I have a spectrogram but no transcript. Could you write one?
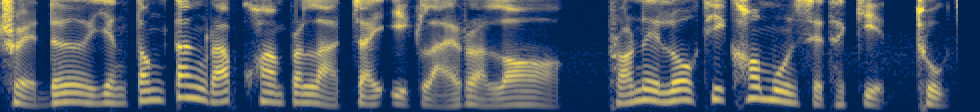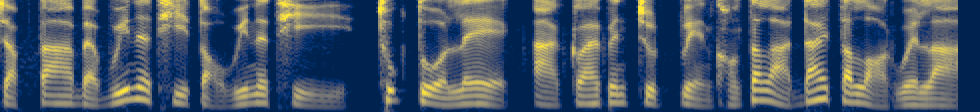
เทรดเดอร์ยังต้องตั้งรับความประหลาดใจอีกหลายระลอก เพราะในโลกที่ข้อมูลเศรษฐกิจถูกจับตาแบบวินาทีต่อวินาที ทุกตัวเลขอาจกลายเป็นจุดเปลี่ยนของตลาดได้ตลอดเวลา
